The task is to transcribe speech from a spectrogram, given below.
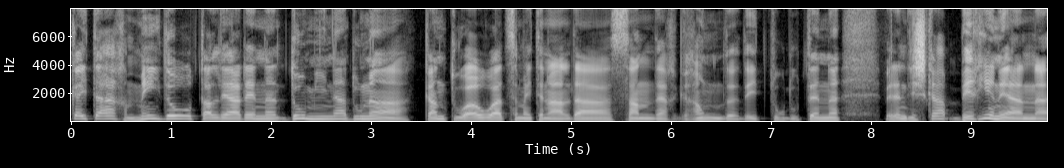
Bizkaitar Meido taldearen dominaduna kantu hau atzemaiten alda Thunderground deitu duten beren diska berrienean.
